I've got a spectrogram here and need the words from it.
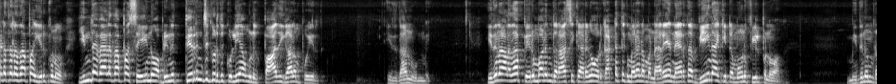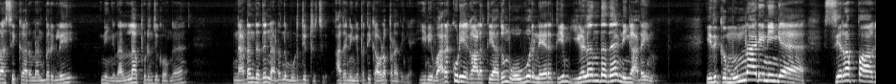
இடத்துல தாப்பா இருக்கணும் இந்த வேலை தாப்பா செய்யணும் அப்படின்னு தெரிஞ்சுக்கிறதுக்குள்ளேயே அவங்களுக்கு பாதி காலம் போயிடுது இதுதான் உண்மை. இதனால தான் பெரும்பாலும் இந்த ராசிக்காரங்க ஒரு கட்டத்துக்கு மேலே நம்ம நிறைய நேரத்தை வீணாக்கிட்டோமோன்னு ஃபீல் பண்ணுவாங்க. மிதுனம் ராசிக்கார நண்பர்களே நீங்கள் நல்லா புரிஞ்சுக்கோங்க. நடந்தது நடந்து முடிஞ்சிட்டுருச்சு அதை நீங்கள் பற்றி கவலைப்படாதீங்க. இனி வரக்கூடிய காலத்தையாதும் ஒவ்வொரு நேரத்தையும் இழந்ததை நீங்கள் அடையணும். இதுக்கு முன்னாடி நீங்கள் சிறப்பாக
